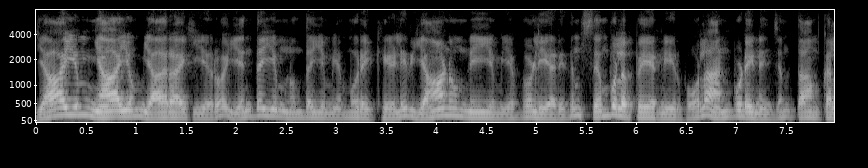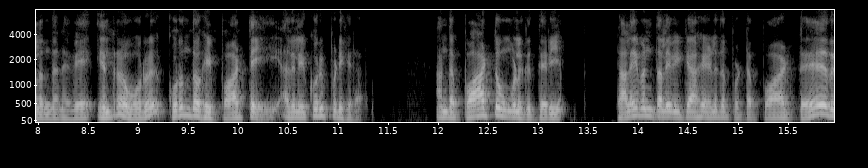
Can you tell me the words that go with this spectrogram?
யாயும் நியாயும் யாராகியரோ எந்தையும் நுந்தையும் எம்முறை கேளிர் யானும் நீயும் எவ்வளி அரிதும் செம்புல பெயர் நீர் போல அன்புடை நெஞ்சம் தாம் கலந்தனவே என்ற ஒரு குறுந்தொகை பாட்டை அதில் குறிப்பிடுகிறார். அந்த பாட்டு உங்களுக்கு தெரியும். தலைவன் தலைவிக்காக எழுதப்பட்ட பாட்டு அது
